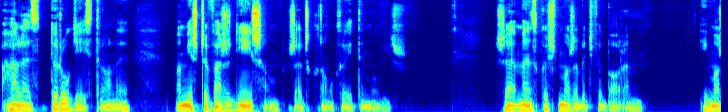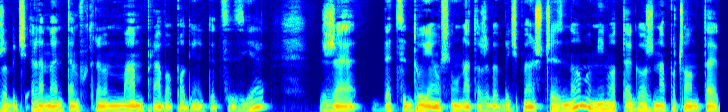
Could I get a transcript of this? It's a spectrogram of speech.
ale z drugiej strony mam jeszcze ważniejszą rzecz, którą, o której ty mówisz. Że męskość może być wyborem i może być elementem, w którym mam prawo podjąć decyzję, że decyduję się na to, żeby być mężczyzną, mimo tego, że na początek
